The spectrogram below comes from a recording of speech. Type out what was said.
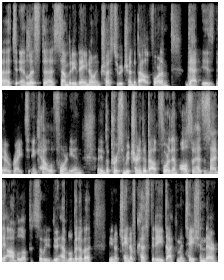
uh, to enlist somebody they know and trust to return the ballot for them, that is their right in California. And, and, the person returning their ballot for them also has to sign the envelope. So we do have a little bit of a you know chain of custody documentation there.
